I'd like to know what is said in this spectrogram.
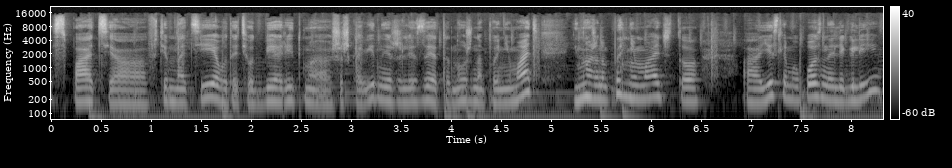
спать э, в темноте, вот эти вот биоритмы шишковидные железы, это нужно понимать. И нужно понимать, что а если мы поздно легли,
